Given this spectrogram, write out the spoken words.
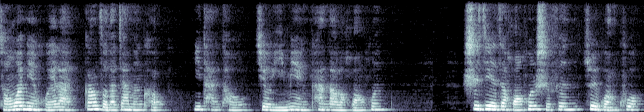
从外面回来，刚走到家门口，一抬头就一面看到了黄昏。世界在黄昏时分最广阔，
